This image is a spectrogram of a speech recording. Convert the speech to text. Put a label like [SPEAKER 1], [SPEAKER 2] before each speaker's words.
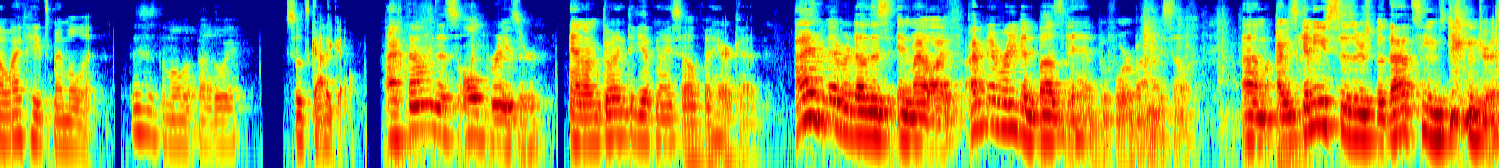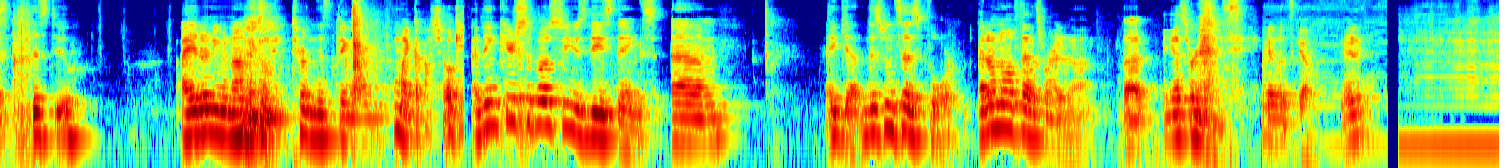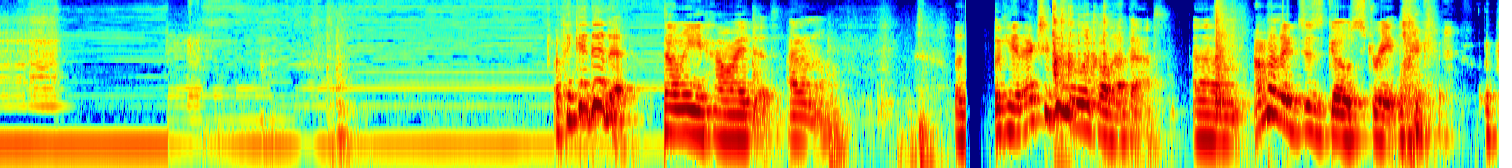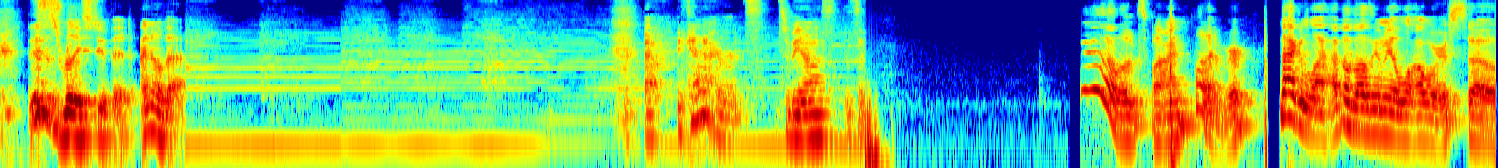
[SPEAKER 1] My wife hates my mullet. This is the mullet, by the way. So it's gotta go. I found this old razor, and I'm going to give myself a haircut. I have never done this in my life. I've never even buzzed a head before by myself. Um, I was gonna use scissors, but that seems dangerous. This do. I don't even know how to like turn this thing on. Oh my gosh, okay. I think you're supposed to use these things. Um, I, yeah, this one says four. I don't know if that's right or not, but I guess we're gonna see. Okay, let's go. Ready? I think I did it. Tell me how I did. I don't know. Let's, okay, it actually doesn't look all that bad. Um, I'm gonna just go straight like this. this is really stupid. I know that. It kind of hurts, to be honest. It's like, yeah, that looks fine. Whatever. Not gonna lie, I thought that was gonna be a lot worse. So.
